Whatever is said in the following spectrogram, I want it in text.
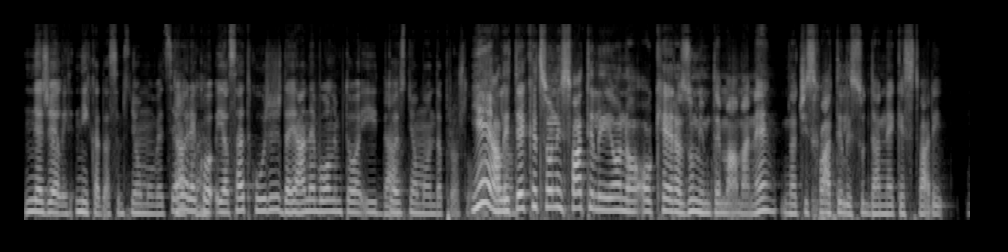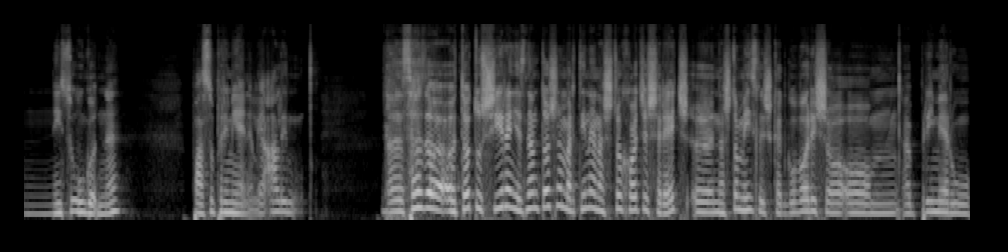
Ne želi, nikada sam s njom u WC-u. Rekao, jel sad kužiš da ja ne volim to i Da. to je s njom onda prošlo. Je, ali da. tek kad su oni shvatili ono, ok, razumijem te mama, ne? Znači shvatili su da neke stvari nisu ugodne, pa su primijenili. Ali sad o, to tuširanje, znam točno Martina na što hoćeš reći, e, na što misliš kad govoriš o, o primjeru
